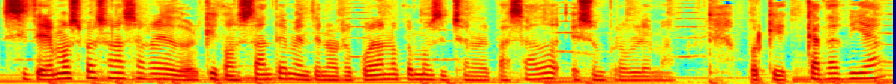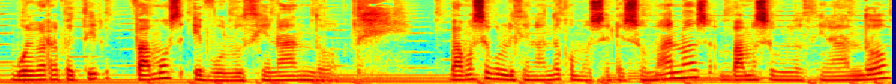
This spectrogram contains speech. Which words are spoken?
Si tenemos personas alrededor que constantemente nos recuerdan lo que hemos dicho en el pasado, es un problema. Porque cada día, vuelvo a repetir, vamos evolucionando vamos evolucionando como seres humanos, vamos evolucionando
